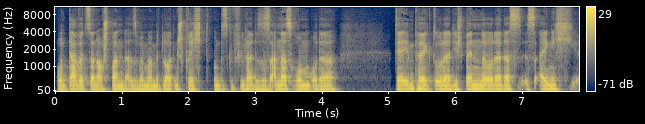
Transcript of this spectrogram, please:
Und da wird es dann auch spannend. Also wenn man mit Leuten spricht und das Gefühl hat, es ist andersrum oder der Impact oder die Spende oder das ist eigentlich, äh,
